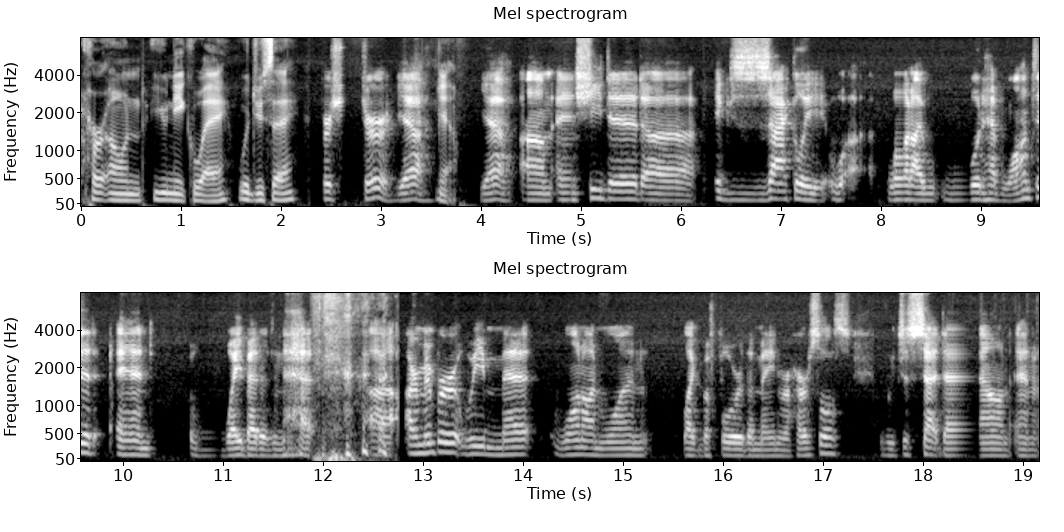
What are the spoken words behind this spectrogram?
her own unique way, would you say? For sure. Yeah. Yeah. Yeah. Um, and she did uh, exactly wh- what I would have wanted and way better than that. uh, I remember we met one on one like before the main rehearsals we just sat down and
